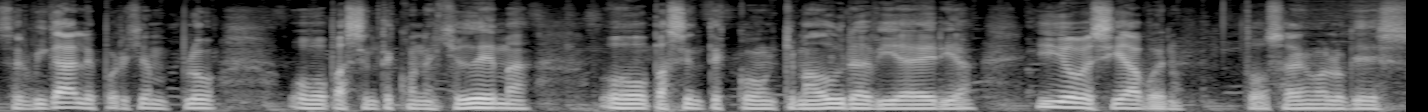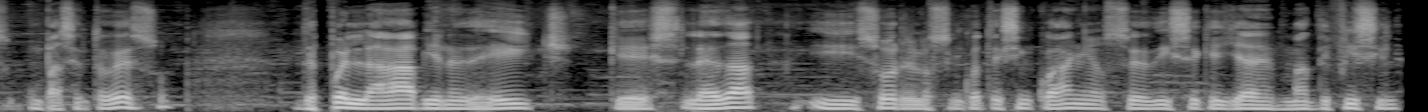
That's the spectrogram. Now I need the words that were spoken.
cervicales, por ejemplo, o pacientes con angiodema o pacientes con quemadura vía aérea y obesidad, bueno, todos sabemos lo que es un paciente obeso. Después la A viene de H, que es la edad, y sobre los 55 años se dice que ya es más difícil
